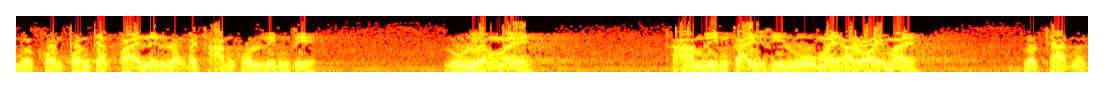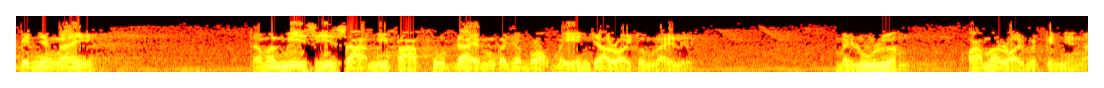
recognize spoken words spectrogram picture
เมื่อคนพ้นจากปลายลิ้นลงไปถามคนลิ้นสิรู้เรื่องไหม ถามลิ้นไก่สิรู้ไหมอร่อยไหมรสชาติมันเป็นยังไง ถ้ามันมีศีรษะมีปากพูดได้ มันก็จะบอกไม่เห็นจะอร่อยตรงไหนเลย ไม่รู้เรื่อง ความอร่อยมันเป็นยังไง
